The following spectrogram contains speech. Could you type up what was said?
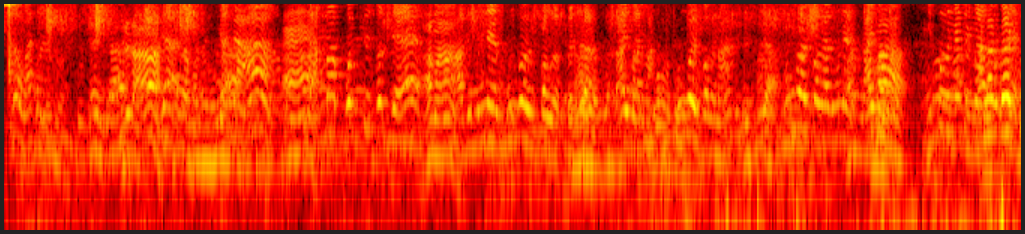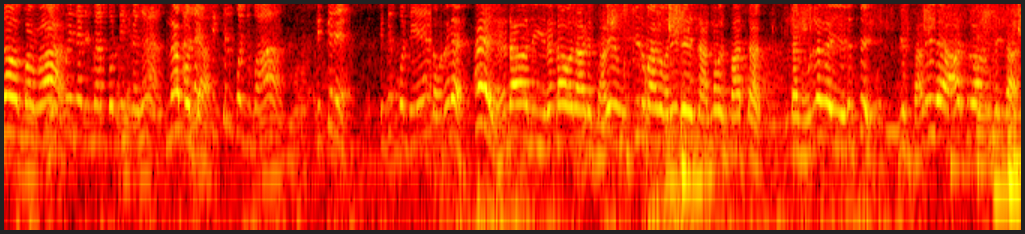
இதோ வாசல்ல. என்னடா ஏண்டா, இந்த அம்மா பொட்டு சொல்லிட்டு, ஆமா அது முன்ன குங்குமம் வைப்பாங்க பெருசா தாய்மாரெல்லாம் குங்குமம் வைப்பாங்கண்ணா குங்குமம் வைப்பாங்க அது முன்ன தாய்மாரெல்லாம் இப்போ என்ன தெரியுமா நல்லா பெருசா வைப்பாங்க இப்போ என்ன தெரியுமா? போட்டுக்கிறாங்க என்ன போட்டு? சிக்கன் போட்டுப்பா சிக்கனு சிக்கன் போட்டு. இரண்டாவது இரண்டாவதாக தலையில் உச்சிதமாக வருகிறது என்று அன்னவர் பார்த்தார். தன் உள்ளங்கை எடுத்து என் தலையில ஆசீர்வாதம் செய்தார்.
